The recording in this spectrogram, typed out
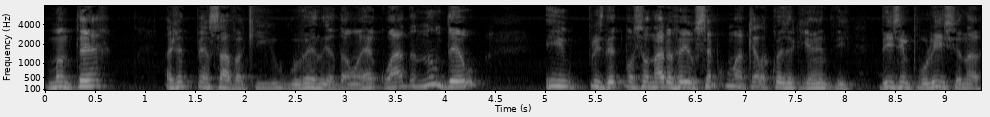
manter. A gente pensava que o governo ia dar uma recuada, não deu. E o presidente Bolsonaro veio sempre com aquela coisa que a gente diz em polícia, na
